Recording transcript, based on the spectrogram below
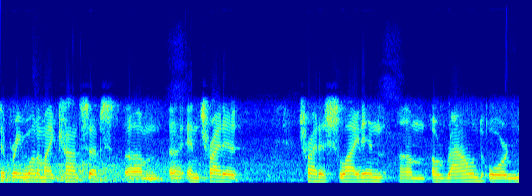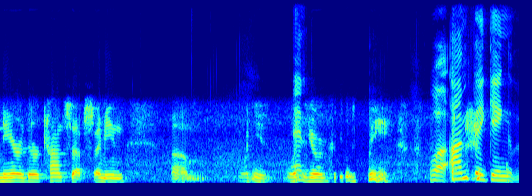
to bring one of my concepts um, uh, and try to try to slide in um, around or near their concepts. I mean, um, wouldn't you wouldn't and, you agree with me? Well, I'm thinking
